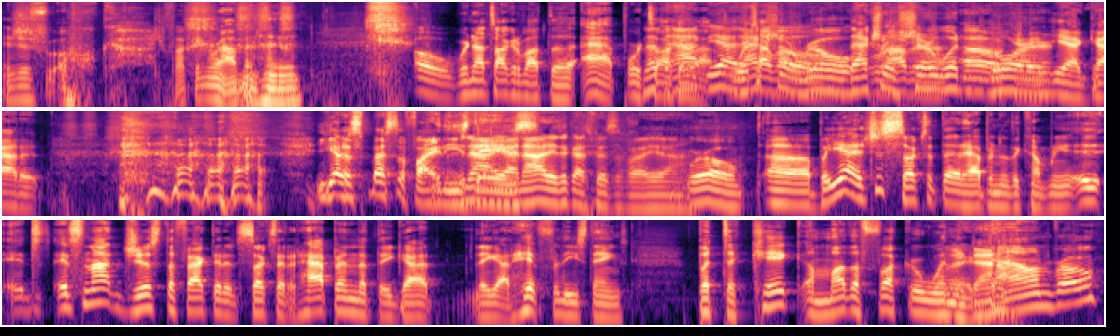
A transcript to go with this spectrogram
it's just oh god, fucking Robin Hood. oh, we're not talking about the app. We're Not talking app, about yeah, we're the talking actual- about real the actual Robin Hood. Sherwood Oh, okay. door. Yeah, got it. you got to specify these days. yeah, nowadays I gotta specify. Yeah, Bro, uh, but yeah, it just sucks that that happened to the company. It, it's it's not just the fact that it sucks that it happened that they got they got hit for these things, but to kick a motherfucker when they're they're down. down. bro.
